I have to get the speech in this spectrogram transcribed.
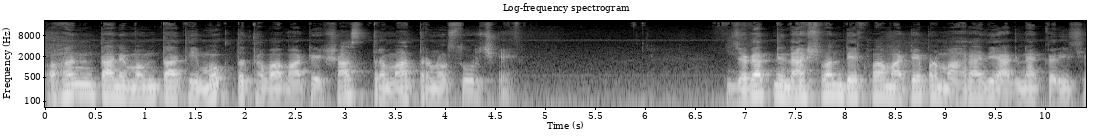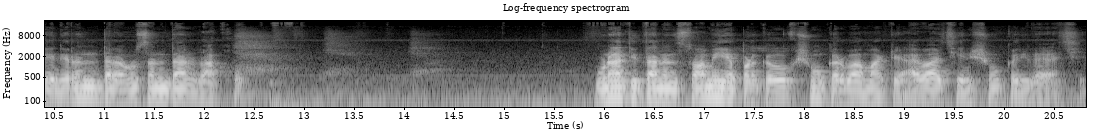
અહંતા અને મમતાથી મુક્ત થવા માટે શાસ્ત્ર માત્રનો સૂર છે. જગતને નાશવંત દેખવા માટે પણ મહારાજે આજ્ઞા કરી છે, નિરંતર અનુસંધાન રાખો. ગુણાતીતાનંદ સ્વામીએ પણ કહ્યું શું કરવા માટે આવ્યા છીએ શું કરી રહ્યા છીએ.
